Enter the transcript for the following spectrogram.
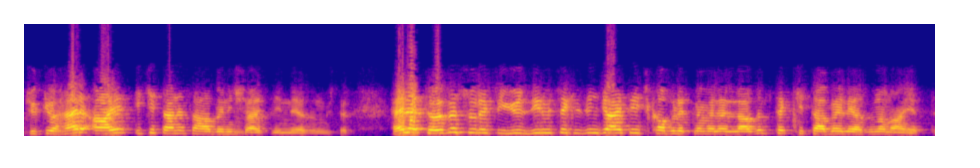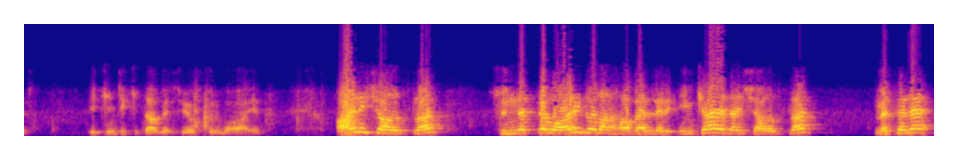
Çünkü her ayet iki tane sahabenin şahitliğinde yazılmıştır. Hele Tövbe suresi 128. ayeti hiç kabul etmemeleri lazım. Tek kitabeyle yazılan ayettir. İkinci kitabesi yoktur bu ayet. Aynı şahıslar sünnette varid olan haberleri inkar eden şahıslar mesele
